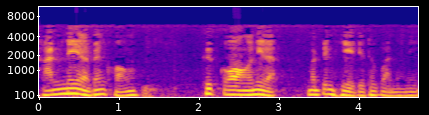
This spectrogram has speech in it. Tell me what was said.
ขันนี่แหละเป็นของคือกองอันนี้แหละ มันเป็นเหตุอยู่ทุกวันอย่างนี้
